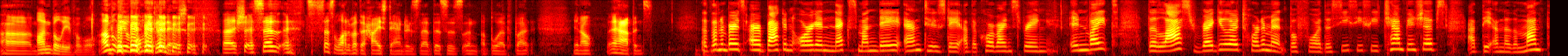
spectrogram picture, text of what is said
Um, Unbelievable. Unbelievable! Oh my goodness, uh, it says it says a lot about their high standards that this is an, a blip, but you know it happens. The Thunderbirds are back in Oregon next Monday and Tuesday at the Corban Spring Invite, the last regular tournament before the CCC Championships at the end of the month,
